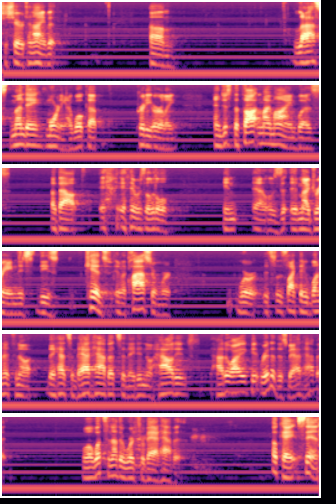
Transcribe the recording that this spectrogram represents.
to share tonight, but um, last Monday morning I woke up pretty early, and just the thought in my mind was about. there was a little in uh, it was in my dream. These these kids in the classroom were were it was like they wanted to know they had some bad habits and they didn't know how to how do I get rid of this bad habit. Well, what's another word for bad habit? Okay, sin.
